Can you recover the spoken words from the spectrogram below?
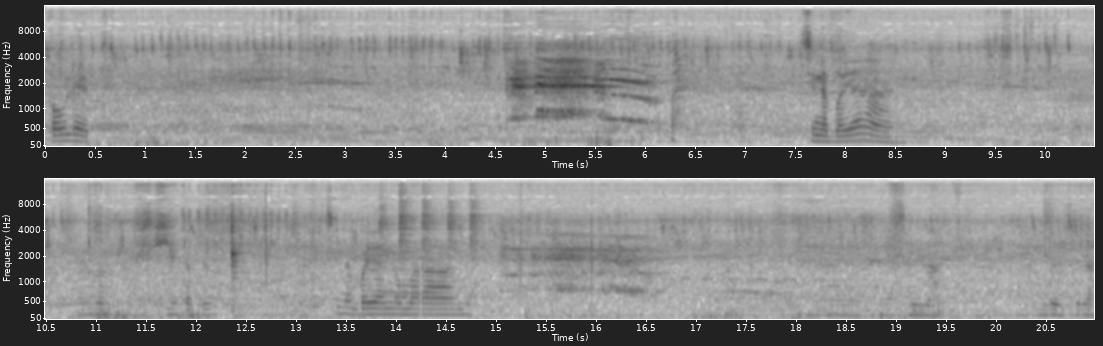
pa ulit. Sinabayan. Kita ba? Sinabayan ng marami. Nandun sila.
